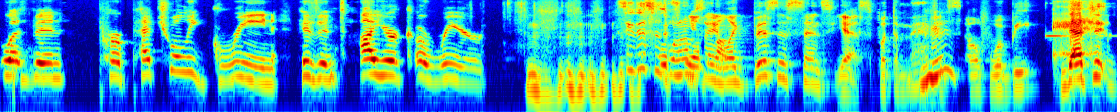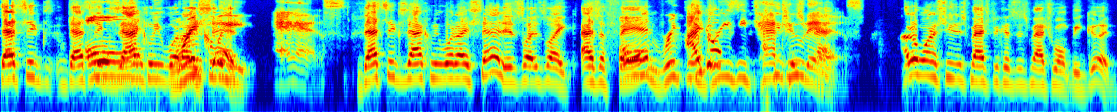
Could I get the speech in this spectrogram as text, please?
who has been perpetually green his entire career. See, this is With what I'm CM saying. Punk. Like business sense, yes, but the match Mhm. itself would be That's it. That's ex- that's old, exactly what I said. ass. That's exactly what I said. It's like, like as a fan, Old, wrinkly, I don't greasy, this tattooed match. ass. I don't want to see this match because this match won't be good.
